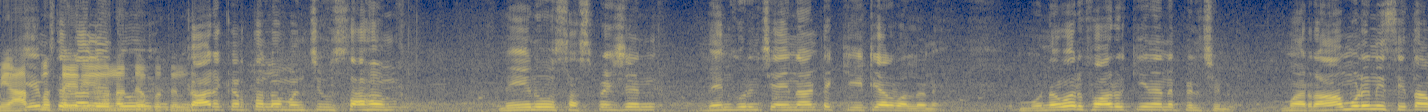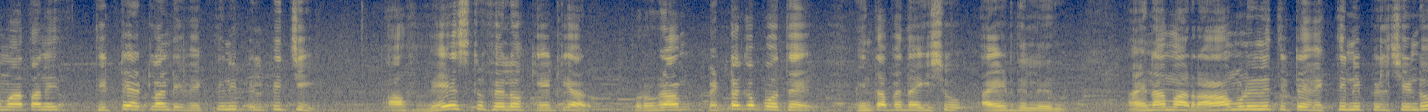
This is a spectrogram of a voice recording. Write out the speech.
మీ ఆత్మస్థైర్యం ఏమైనా. దెబ్బతిందా? కార్యకర్తల్లో మంచి ఉత్సాహం. నేను సస్పెన్షన్ దేని గురించి అయినా అంటే కేటీఆర్ వల్లనే. మునవర్ ఫారూఖీన్ అని పిలిచిండు. మా రాముడిని సీతామాతని తిట్టే అట్లాంటి వ్యక్తిని పిలిపించి ఆ వేస్ట్ ఫెలో కేటీఆర్ ప్రోగ్రామ్ పెట్టకపోతే ఇంత పెద్ద ఇష్యూ అయ్యేది లేదు. అయినా మా రాముడిని తిట్టే వ్యక్తిని పిలిచిండు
